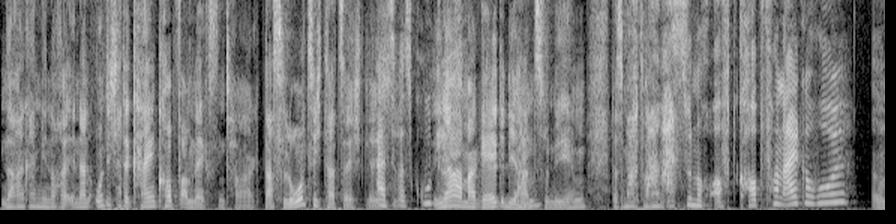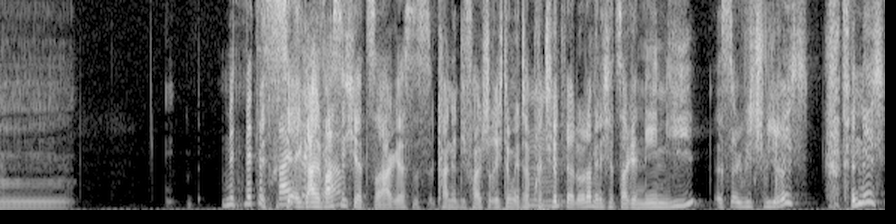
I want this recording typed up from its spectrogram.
Daran kann ich mich noch erinnern. Und ich hatte keinen Kopf am nächsten Tag. Das lohnt sich tatsächlich. Also was Gutes. ja, mal Geld in die Hand zu nehmen. Das macht Wahnsinn. Hast du noch oft Kopf von Alkohol? Ähm, Mit Mitte es ist 30? ja egal, was ja? ich jetzt sage. Es ist, kann in die falsche Richtung interpretiert werden, oder? Wenn ich jetzt sage, nee, nie, ist irgendwie schwierig, finde ich.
